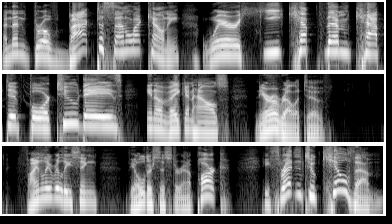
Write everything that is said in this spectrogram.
and then drove back to Sanilac County, where he kept them captive for two days in a vacant house near a relative. Finally releasing the older sister in a park, he threatened to kill them,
